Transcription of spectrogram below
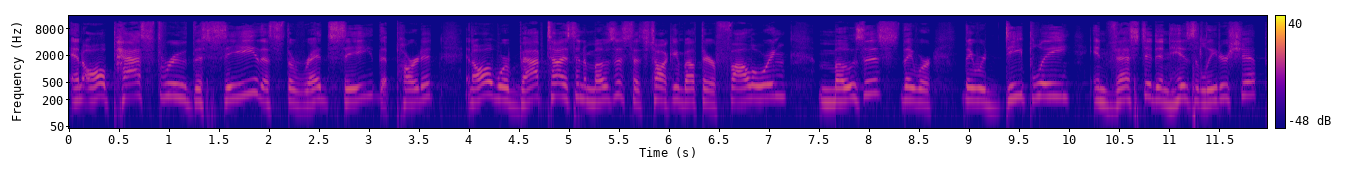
and all passed through the sea. That's the Red Sea that parted. And all were baptized into Moses. That's talking about their following Moses. They were, they were deeply invested in his leadership.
